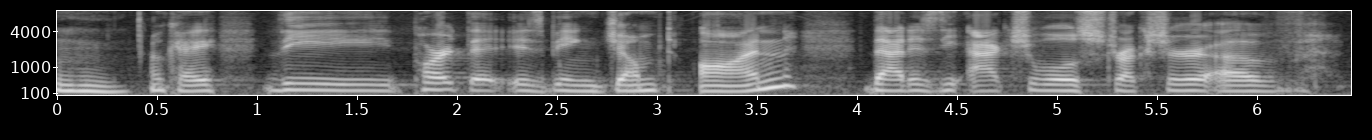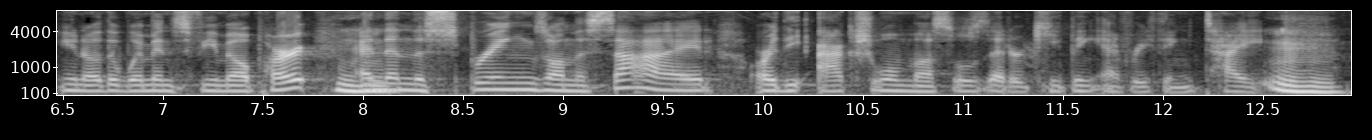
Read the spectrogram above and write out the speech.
Mm-hmm. Okay. The part that is being jumped on, that is the actual structure of, you know, the women's female part. And mm-hmm. then the springs on the side are the actual muscles that are keeping everything tight. Mm-hmm.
